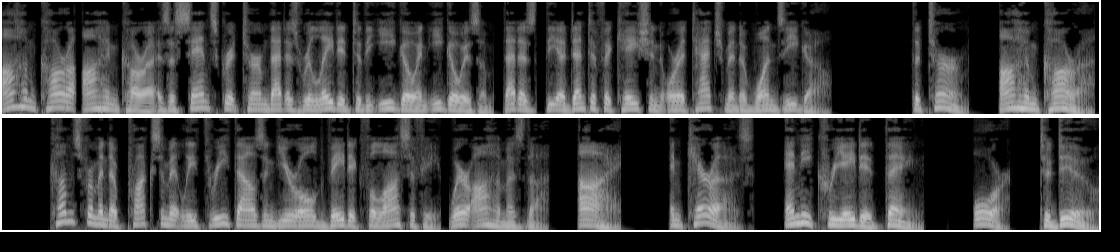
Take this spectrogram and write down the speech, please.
Ahamkara ahankara is a Sanskrit term that is related to the ego and egoism, that is, the identification or attachment of one's ego. The term, ahamkara, comes from an approximately 3,000-year-old Vedic philosophy, where aham is the I, and kara is any created thing, or to do.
